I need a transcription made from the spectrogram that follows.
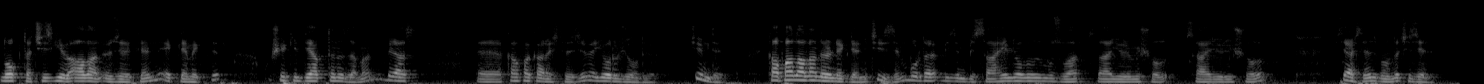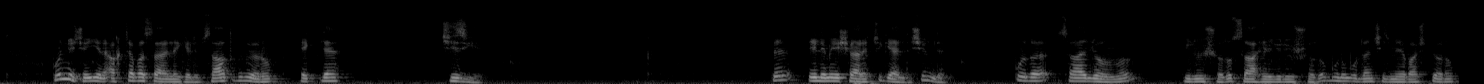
nokta, çizgi ve alan özelliklerini eklemektir. Bu şekilde yaptığınız zaman biraz e, kafa karıştırıcı ve yorucu oluyor. Şimdi kapalı alan örneklerini çizdim. Burada bizim bir sahil yolumuz var. Sahil yürümüş yol, sahil yürüyüş yolu. İsterseniz bunu da çizelim. Bunun için yine Akçaba sahiline gelip sağ tıklıyorum. Ekle çizgi. Ve elime işaretçi geldi. Şimdi burada sahil yolunu yürüyüş yolu, sahil yürüyüş yolu. Bunu buradan çizmeye başlıyorum.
